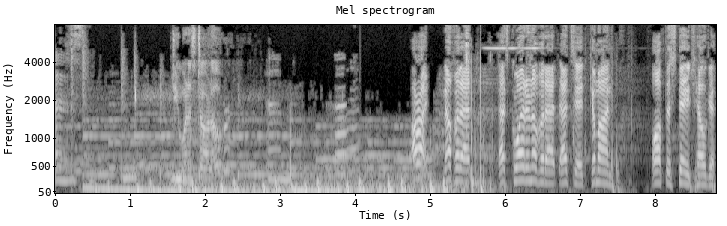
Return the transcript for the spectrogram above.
uh, s- Do you want to start over? Um All right, enough of that. That's quite enough of that. That's it. Come on. Off the stage, Helga.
